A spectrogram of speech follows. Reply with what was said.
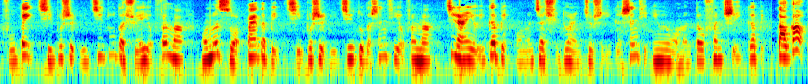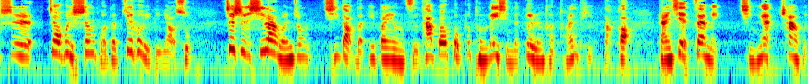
福杯，岂不是与基督的血有份吗？我们所掰的饼，岂不是与基督的身体有份吗？”既然有一个饼，我们这许多人就是一个身体，因为我们都分吃一个饼。祷告是教会生活的最后一个要素，这是希腊文中祈祷的一般用词，它包括不同类型的个人和团体祷告，感谢、赞美、请愿、忏悔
